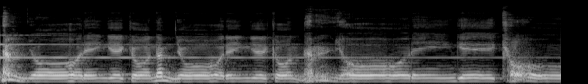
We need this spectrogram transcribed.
Namyo Renge Kyo, Namyo Renge Kyo, Namyo Renge Kyo.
